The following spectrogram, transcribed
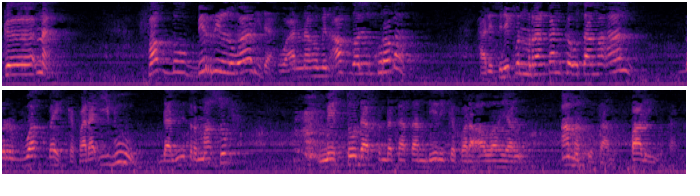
Keenam, fadlu birril walidah wa annahu min afdalil qurabah. Hadis ini pun menerangkan keutamaan berbuat baik kepada ibu dan ini termasuk metode pendekatan diri kepada Allah yang amat utama, paling utama.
